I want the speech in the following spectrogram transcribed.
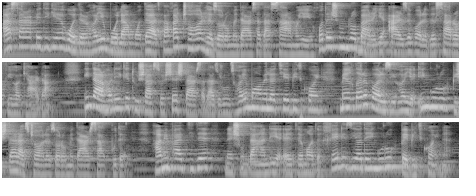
از طرف دیگه هولدرهای بلند مدت فقط چهار هزارم درصد از سرمایه خودشون رو برای عرضه وارد صرافی ها کردن. این در حالیه که تو 66 درصد از روزهای معاملاتی بیت کوین مقدار واریزی های این گروه بیشتر از 4000 درصد بوده. همین پدیده نشون دهنده اعتماد خیلی زیاد این گروه به بیت کوینه.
